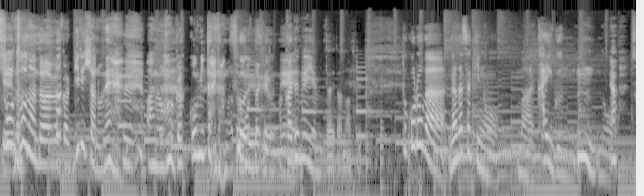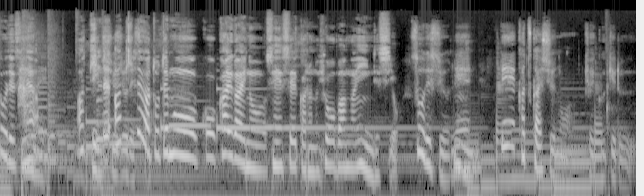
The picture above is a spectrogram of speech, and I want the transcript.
すけど。そう、そうなんだ。なんかギリシャのね、あの、学校みたいだなと思ったけど、ね、アカデミアみたいだなと。ところが、長崎の、まあ、海軍の、うん、あそうですね。はいあっちで、あっちではとても、こう、海外の先生からの評判がいいんですよ。そうですよね。うん、で、勝海舟の教育受ける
